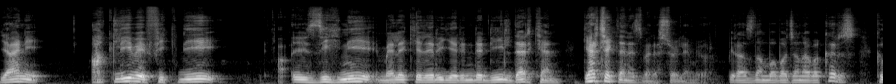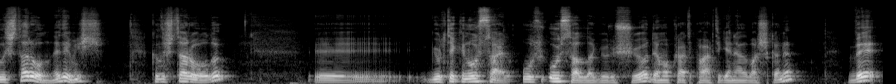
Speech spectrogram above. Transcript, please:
Yani akli ve fikri e, zihni melekeleri yerinde değil derken gerçekten ezbere söylemiyorum. Birazdan Babacan'a bakarız. Kılıçdaroğlu ne demiş? Kılıçdaroğlu e, Gültekin Uysal, Uysal'la görüşüyor. Demokrat Parti Genel Başkanı. Ve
